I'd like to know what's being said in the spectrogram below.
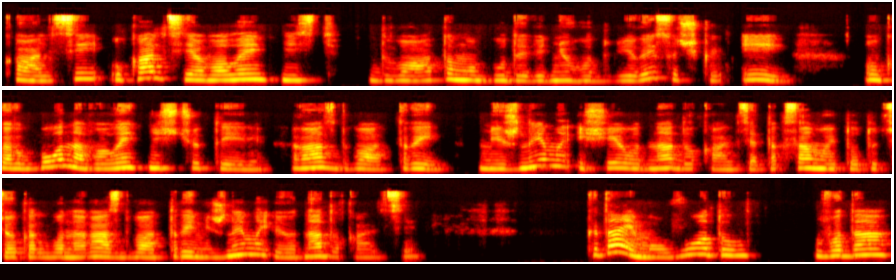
Кальцій. У кальція валентність 2, тому буде від нього дві рисочки, і у карбона валентність 4. Раз, два, три між ними і ще одна до кальція. Так само і тут у цього карбона раз, два, три між ними і одна до кальція. Кидаємо воду, вода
